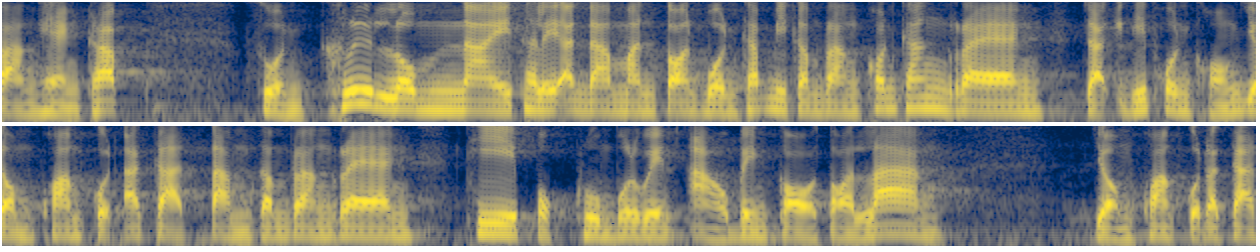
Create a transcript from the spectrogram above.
บางแห่งครับส่วนคลื่นลมในทะเลอันดามันตอนบนครับมีกำลังค่อนข้างแรง จากอิทธิพลของหย่อมความกดอากาศต่ำกำลังแรง ที่ปกคลุมบริเวณอ่าวเบงกอลตอนล่าง หย่อมความกดอากาศ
